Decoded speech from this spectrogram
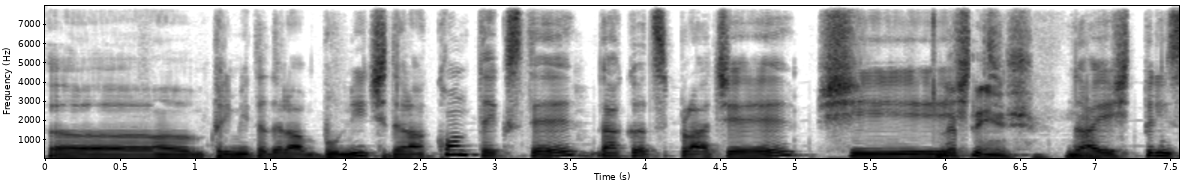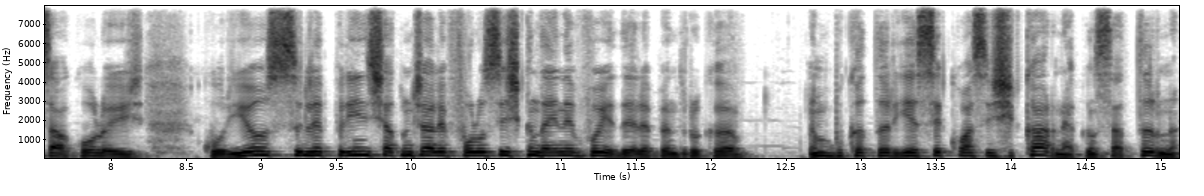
uh, primite de la bunici, de la contexte, dacă îți place și le ești, prinzi. Da, da, ești prins acolo, ești curios, le prinzi și atunci le folosești când ai nevoie de ele, pentru că în bucătărie se coase și carnea când se atârnă.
